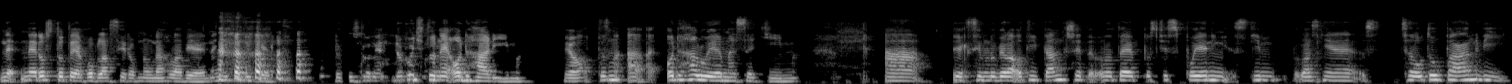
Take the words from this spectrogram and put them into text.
Ne, nerostou jako vlasy rovnou na hlavě, není to vidět, dokud to, ne, dokud to neodhalím. Jo? To zna, a odhalujeme se tím. A jak jsi mluvila o té tantře, to, ono to je prostě spojený s tím vlastně s celou tou pánví.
